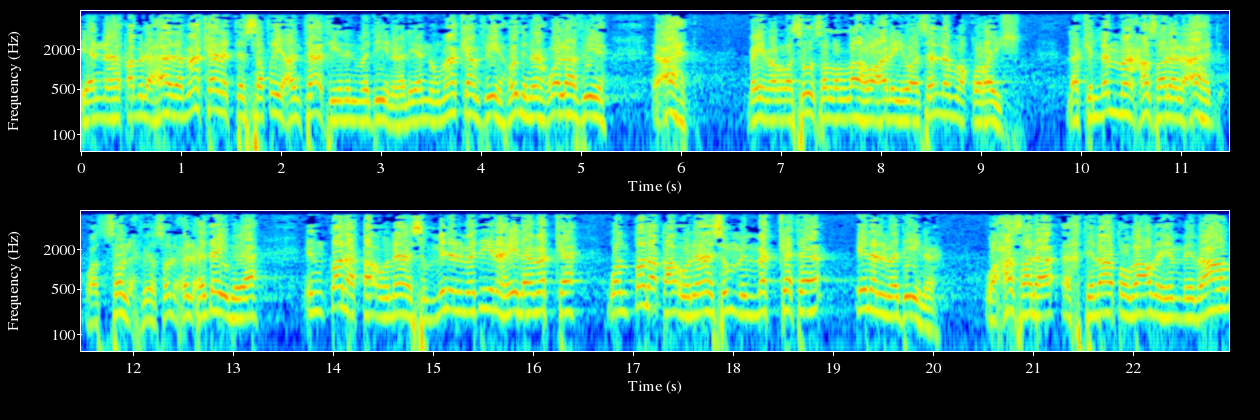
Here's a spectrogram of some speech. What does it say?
لأنها قبل هذا ما كانت تستطيع أن تأتي للمدينة لأنه ما كان فيه هدنة ولا فيه عهد بين الرسول صلى الله عليه وسلم وقريش. لكن لما حصل العهد والصلح في صلح الحديبية انطلق أناس من المدينة إلى مكة وانطلق أناس من مكة إلى المدينة. وحصل اختلاط بعضهم ببعض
